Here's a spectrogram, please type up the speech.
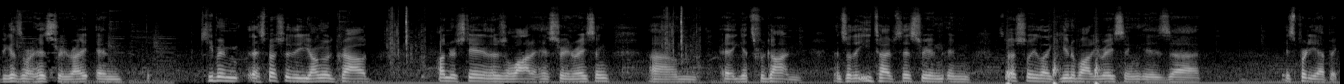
because of our history, right? And keeping, especially the younger crowd, understanding there's a lot of history in racing, um, it gets forgotten. And so the E-Type's history, and, especially like unibody racing, is uh, is pretty epic.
